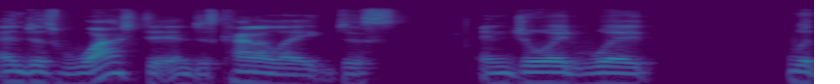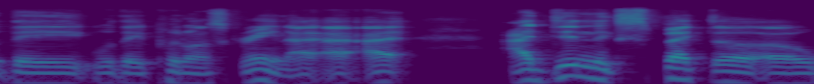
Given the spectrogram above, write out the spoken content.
and just watched it and just kind of like just enjoyed what what they what they put on screen. I I I, didn't expect a a,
